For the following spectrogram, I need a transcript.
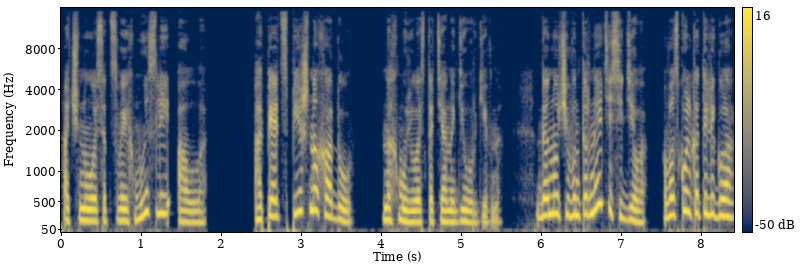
Очнулась от своих мыслей Алла. Опять спишь на ходу? Нахмурилась Татьяна Георгиевна. «До ночи в интернете сидела? Во сколько ты легла?»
